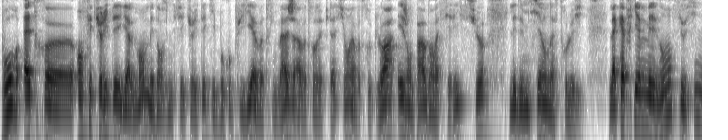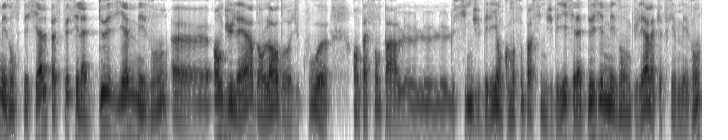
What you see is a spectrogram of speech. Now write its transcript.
pour être en sécurité également, mais dans une sécurité qui est beaucoup plus liée à votre image, à votre réputation, à votre gloire, et j'en parle dans la série sur les demi-ciels en astrologie. La quatrième maison, c'est aussi une maison spéciale parce que c'est la deuxième maison euh, angulaire dans l'ordre du coup, euh, en passant par le, signe du en commençant par le signe du c'est la deuxième maison angulaire, la quatrième maison.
